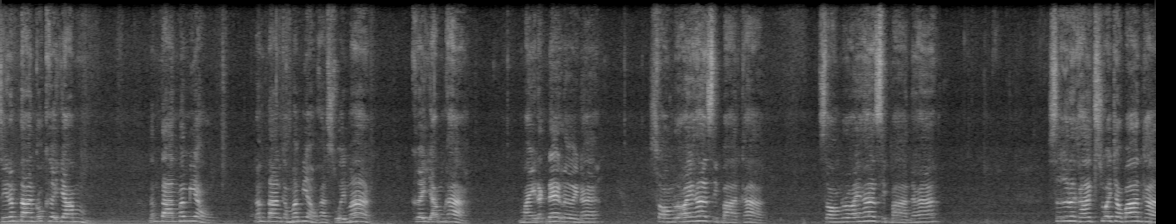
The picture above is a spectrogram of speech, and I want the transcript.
สีน้ำตาลก็เคยยำน้ำตาลมะเมี่ยว น้ำตาลกับมะเมี่ยวค่ะ สวยมาก เคยยำค่ะ ไหมรักแด้เลยนะคะ250 บาทค่ะ 250 บาทนะคะ ซื้อนะคะช่วยชาวบ้านค่ะ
